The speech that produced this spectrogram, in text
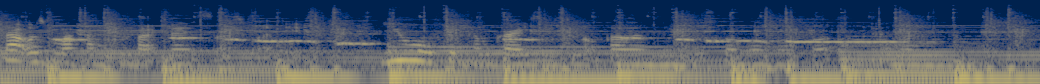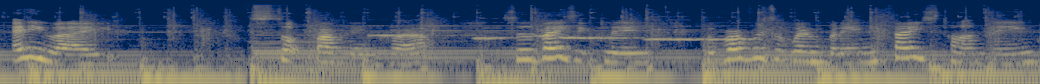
that was my passion back then, so that's did you all think I'm crazy for not going with blah, blah, blah. Anyway, stop babbling crap. So basically, my brother was at Wembley and he FaceTimed me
